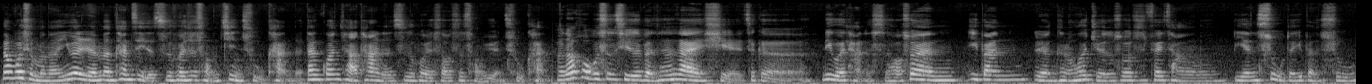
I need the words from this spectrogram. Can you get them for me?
那为什么呢？因为人们看自己的智慧是从近处看的，但观察他人的智慧的时候是从远处看。反正霍布斯其实本身在写这个利维坦的时候，虽然一般人可能会觉得说是非常严肃的一本书，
